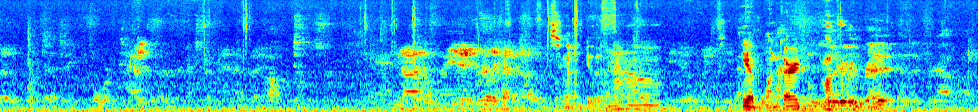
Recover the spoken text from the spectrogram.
the ones that take four tap for extra mana, but not, you didn't really have enough. so I'm gonna do it now. You have one card. One Literally card. read it and then forgot about it.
